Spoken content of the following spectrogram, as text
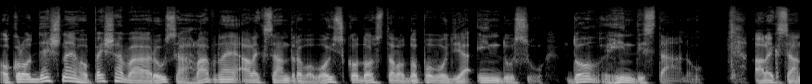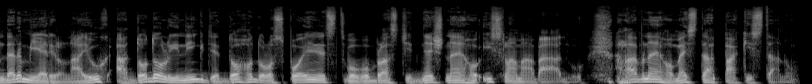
Okolo dnešného Pešaváru sa hlavné Aleksandrovo vojsko dostalo do povodia Indusu, do Hindistánu. Alexander mieril na juh a do doliny, kde dohodol spojenectvo v oblasti dnešného Islamabádu, hlavného mesta Pakistanu.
